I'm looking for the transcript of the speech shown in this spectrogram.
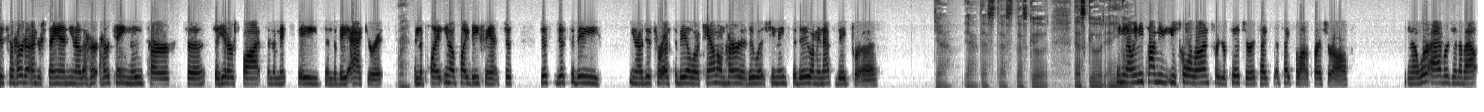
just for her to understand, you know, that her her team needs her to to hit her spots and to mix speeds and to be accurate right. and to play, you know, play defense. Just just just to be, you know, just for us to be able to count on her to do what she needs to do. I mean, that's big for us. Yeah, yeah, that's that's that's good. That's good. And you, and, you know, know, anytime you, you score runs for your pitcher, it takes it takes a lot of pressure off. You know, we're averaging about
